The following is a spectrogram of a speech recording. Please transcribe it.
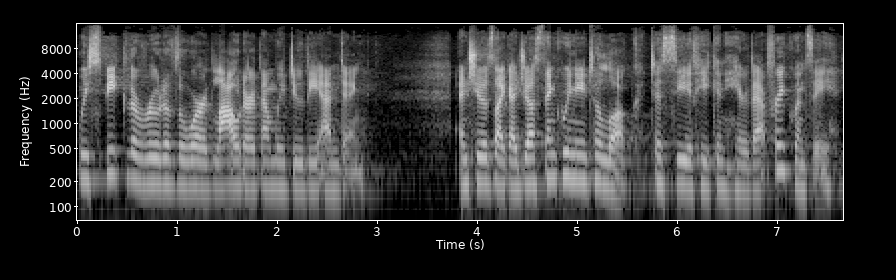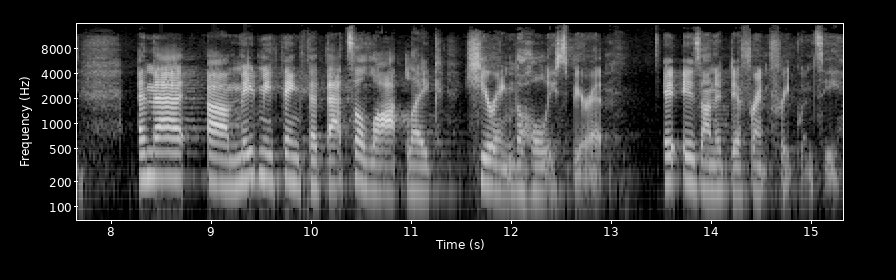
We speak the root of the word louder than we do the ending. And she was like, I just think we need to look to see if he can hear that frequency. And that um, made me think that that's a lot like hearing the Holy Spirit. It is on a different frequency.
